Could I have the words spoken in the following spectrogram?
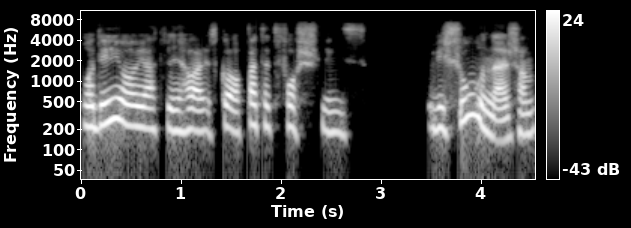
Och det gör ju att vi har skapat ett forskningsvisioner som,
